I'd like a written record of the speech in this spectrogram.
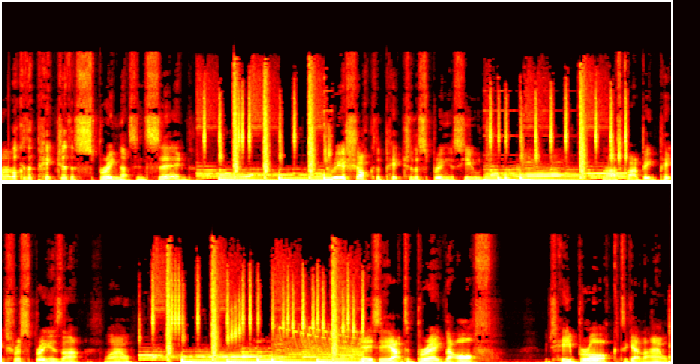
Oh, look at the picture the spring. That's insane. The rear shock, the picture of the spring is huge. Oh, that's quite a big pitch for a spring, is that? Wow. Yeah, you see, he had to break that off, which he broke to get that out.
